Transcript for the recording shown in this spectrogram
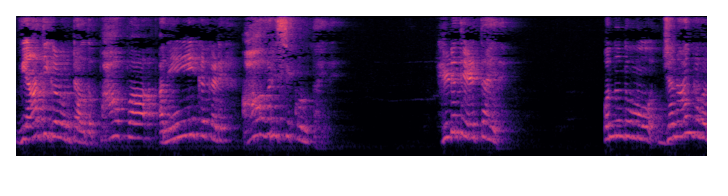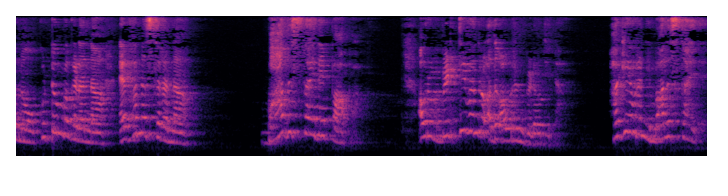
ವ್ಯಾಧಿಗಳು ಉಂಟಾಗುದು ಪಾಪ ಅನೇಕ ಕಡೆ ಆವರಿಸಿಕೊಳ್ತಾ ಇದೆ. ಹಿಡಿದು ಹೇಳ್ತಾ ಇದೆ. ಒಂದೊಂದು ಜನಾಂಗವನ್ನು, ಕುಟುಂಬಗಳನ್ನ, ಯವನಸ್ಥರನ್ನ ಬಾಧಿಸ್ತಾ ಇದೆ ಪಾಪ. ಅವರು ಬಿಡ್ತೀವಂದ್ರು ಅದು ಅವರನ್ನು ಬಿಡೋದಿಲ್ಲ. ಹಾಗೆ ಅವರನ್ನು ಹಿಂಬಾಲಿಸ್ತಾ ಇದೆ.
